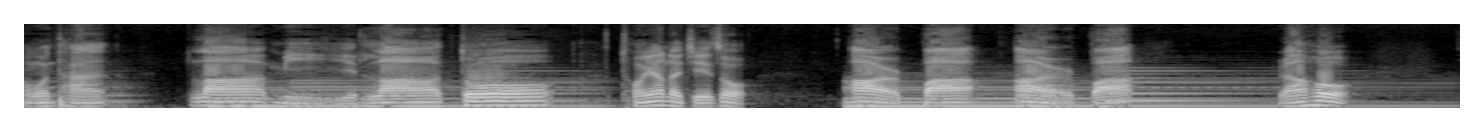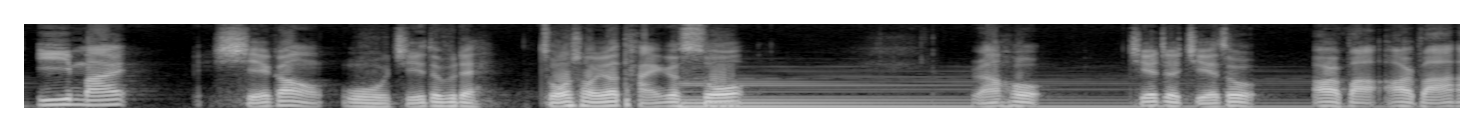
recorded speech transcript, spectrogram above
我们弹拉米拉哆，同样的节奏二八二八，然后 E 麦斜杠五级，对不对？左手要弹一个嗦，然后。接着节奏二八二八，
